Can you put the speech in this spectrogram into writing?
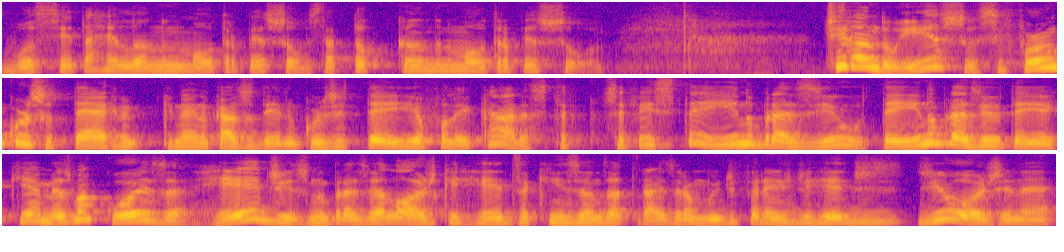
você está relando numa outra pessoa, você está tocando numa outra pessoa. Tirando isso, se for um curso técnico, que nem no caso dele, um curso de TI, eu falei, cara, você fez TI no Brasil, TI no Brasil e TI aqui é a mesma coisa. Redes no Brasil, é lógico que redes há 15 anos atrás era muito diferente de redes de hoje, né?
